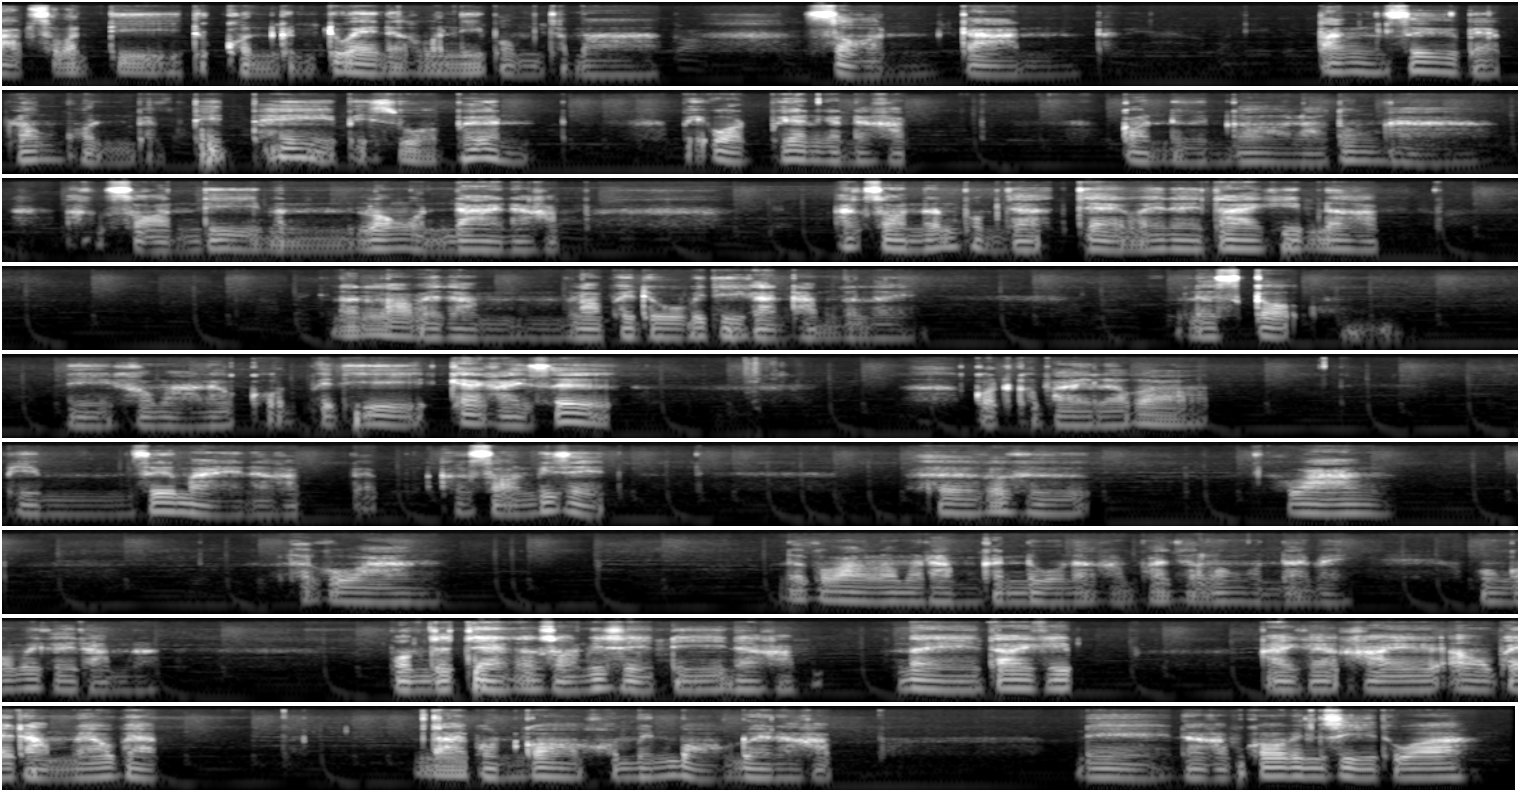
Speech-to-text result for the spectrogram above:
กราบสวัสดีทุกคนกันด้วยนะครับวันนี้ผมจะมาสอนการตั้งชื่อแบบล่องหนแบบเท่ๆไปสัวเพื่อน ไปอวดเพื่อนกันนะครับ ก่อนอื่นก็เราต้องหาอักษรที่มันล่องหนได้นะครับ อักษรนั้นผมจะแจกไว้ในใต้คลิปนะครับ นั้นเราไปทำเราไปดูวิธีการทำกันเลย let's go นี่เข้ามาแล้วกดไปที่แก้ไขชื่อกดเข้าไปแล้วก็ พิมพ์ชื่อใหม่นะครับ แบบอักษรพิเศษ เออ ก็คือ วาง แล้วก็วาง แล้วก็วางเรามาทำกันดูนะครับ ว่าจะล่องหนได้ไหม ผมก็ไม่เคยทำนะ ผมจะแจกอักษรพิเศษนี้นะครับ ในใต้คลิป ใครใครเอาไปทำแล้วแบบ ได้ผลก็คอมเมนต์บอกด้วยนะครับ นี่นะครับก็เป็นสี่ตัว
